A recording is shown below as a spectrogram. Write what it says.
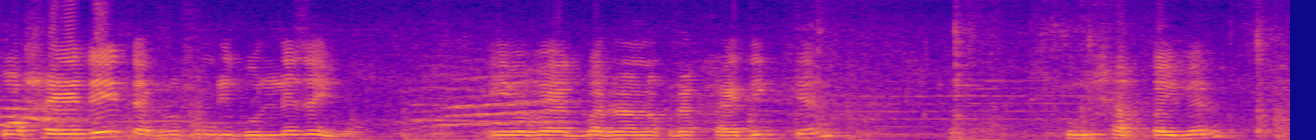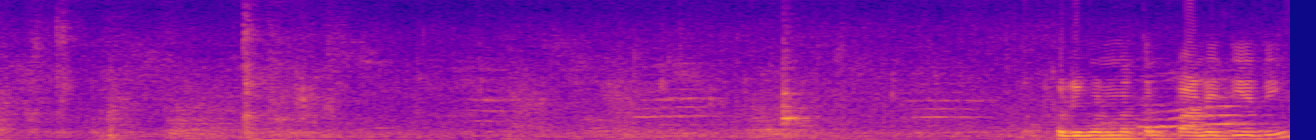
কষাইয়ে দেয় তার রসুনটি গললে যাইব। এইভাবে একবার রান্না করে খাই দেখতেন খুবই স্বাদ পাইবেন। পরিমাণ মতন পানি দিয়ে দিই।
